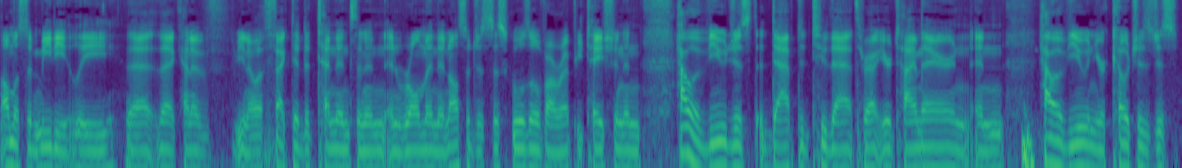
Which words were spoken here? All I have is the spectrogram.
almost immediately that, that kind of you know affected attendance and, and enrollment and also just the school's overall reputation? And how have you just adapted to that throughout your time there? And, and how have you and your coaches just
